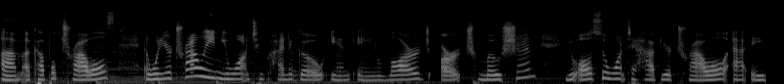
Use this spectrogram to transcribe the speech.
um, a couple trowels. And when you're troweling, you want to kind of go in a large arch motion. You also want to have your trowel at a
